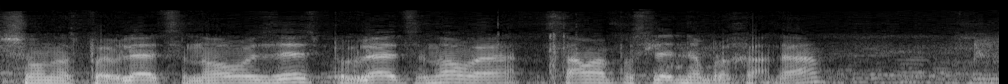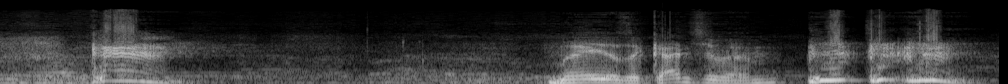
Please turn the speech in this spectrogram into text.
что у нас появляется новое здесь, появляется новая, самая последняя браха, да? Мы ее заканчиваем.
